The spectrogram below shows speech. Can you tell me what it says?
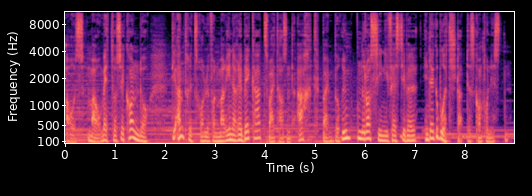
aus Maometto II, die Antrittsrolle von Marina Rebecca 2008 beim berühmten Rossini Festival in der Geburtsstadt des Komponisten.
